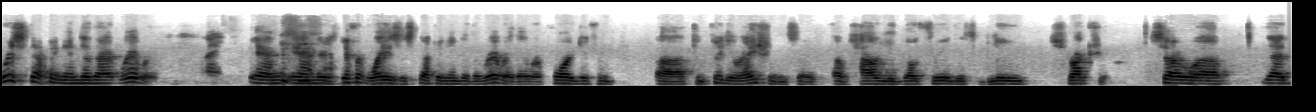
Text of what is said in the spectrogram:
we're stepping into that river. Right. And, and there's different ways of stepping into the river. There were four different uh, configurations of, of how you go through this blue structure. So uh, that,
